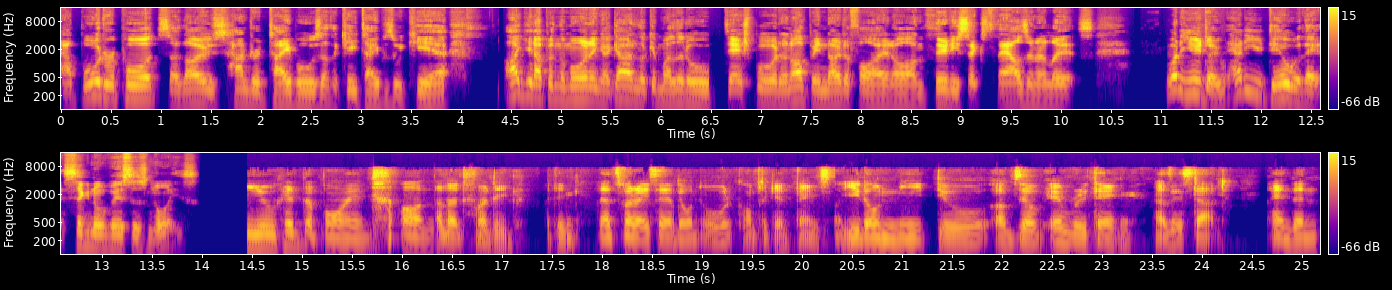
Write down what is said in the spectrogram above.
our board report. So those 100 tables are the key tables we care. I get up in the morning, I go and look at my little dashboard, and I've been notified on 36,000 alerts. What do you do? How do you deal with that signal versus noise? You hit the point on alert fatigue. I think that's where I say don't overcomplicate things. You don't need to observe everything as a start. And then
